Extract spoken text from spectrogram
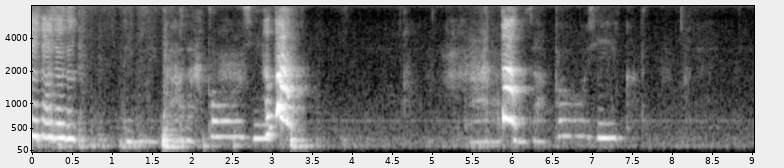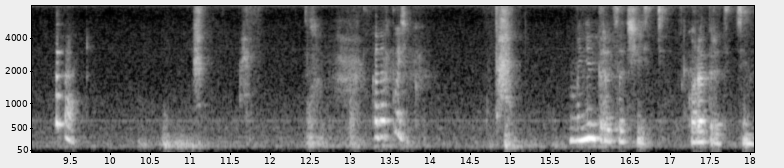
Позик. За позик. Когда позик? Мені 36, скоро 37.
